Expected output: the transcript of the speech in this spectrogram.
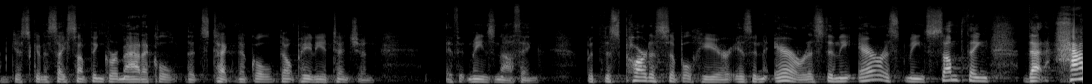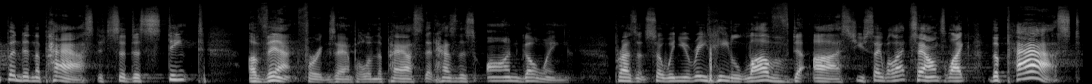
I'm just going to say something grammatical that's technical. Don't pay any attention if it means nothing. But this participle here is an aorist, and the aorist means something that happened in the past. It's a distinct event, for example, in the past that has this ongoing presence. So when you read, He loved us, you say, well, that sounds like the past.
